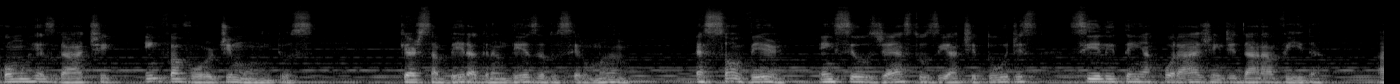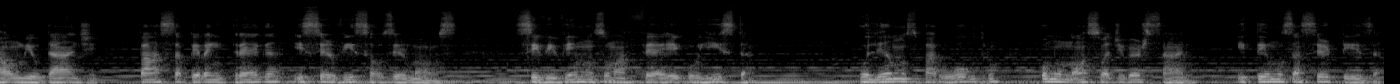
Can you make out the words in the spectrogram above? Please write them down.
como resgate em favor de muitos. Quer saber a grandeza do ser humano? É só ver em seus gestos e atitudes se ele tem a coragem de dar a vida. A humildade passa pela entrega e serviço aos irmãos. Se vivemos uma fé egoísta, olhamos para o outro como nosso adversário e temos a certeza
